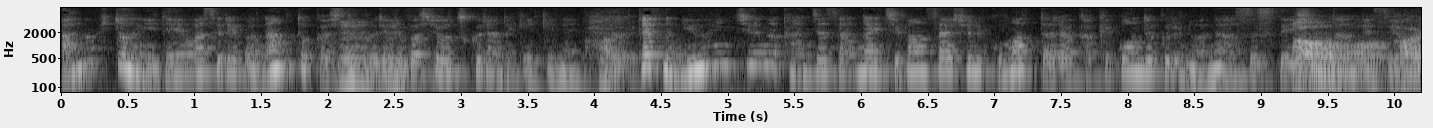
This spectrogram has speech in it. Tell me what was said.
あの人に電話すれば何とかしてくれる場所を作らなきゃいけない。はい多分入院中の患者さんが一番最初に困ったら駆け込んでくるのはナースステーションなんですよ。はい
